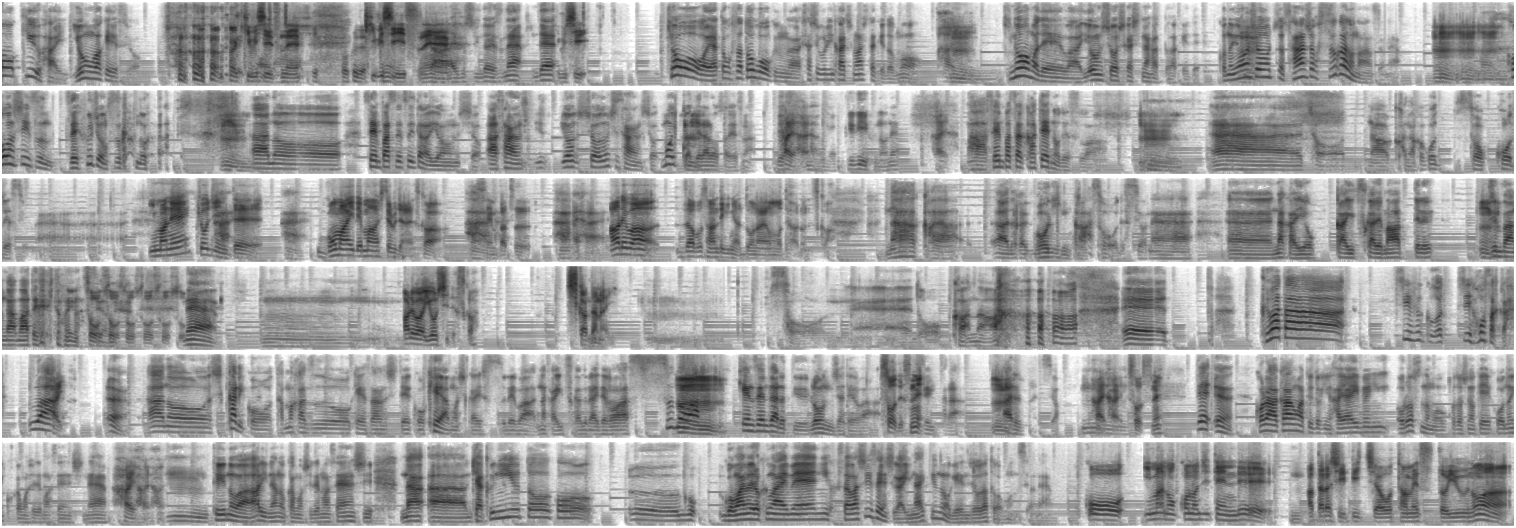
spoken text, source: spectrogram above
9敗4分けですよ。厳しいですね。厳しいですだいね。ぶしんどいですね。で、厳しい。今日はやっとこさ東郷君が久しぶりに勝ちましたけども、はい。うん昨日までは4勝しかしてなかったわけで、この4勝のうちの3勝が菅野なんですよね。うんうん今シーズン、絶不調の菅野が、うん。うんあのー先発でついたのは4勝、あ、三4勝のうち3勝、もう1個はデラローサですな。ですはいはいはリリーフのね。はい。まあ、先発は勝てんのですわ。うん。あーちょなかなかこう、速攻ですよね。今ね、巨人ってはい。5枚で回してるじゃないですか、はい。先発。はいはい。あれはザボさん的にはどない思ってはるんですか？中、あ、だから5人か、そうですよね。えー、中4日、5日で回ってる、うん順番が回ってくると思いますよ、ね。そうそうそうそうそうそう。ねえ。うーん。あれはよしですか？仕方ない。うーんそうね、どうかな。えーっと、桑田チーフコーチ補佐かは、はい。うん、あのーしっかりこう球数を計算してこうケアもしっかりすれば中5日ぐらいで回すうのはん。健全であるっていう論者ではそうですね。以前からうんあるんですよ。うんはいはい。そうですね。で、うん、これはあかんわという時に早い目に下ろすのも今年の傾向の一個かもしれませんしね。はいはいはい。うん、っていうのはありなのかもしれませんし、なあー逆に言うと、こう、うー 5, 枚目、6枚目にふさわしい選手がいないっていうのも現状だと思うんですよね。こう、今のこの時点でうん新しいピッチャーを試すというのは、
